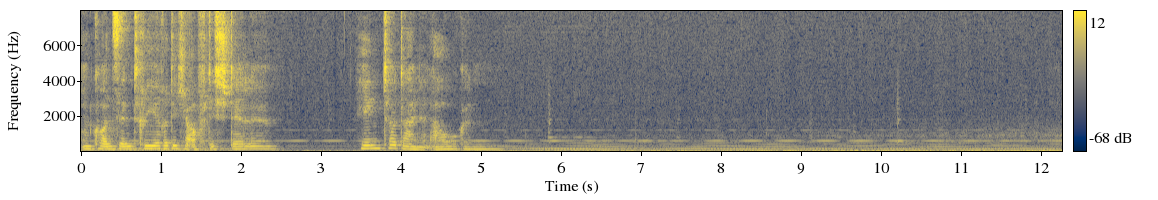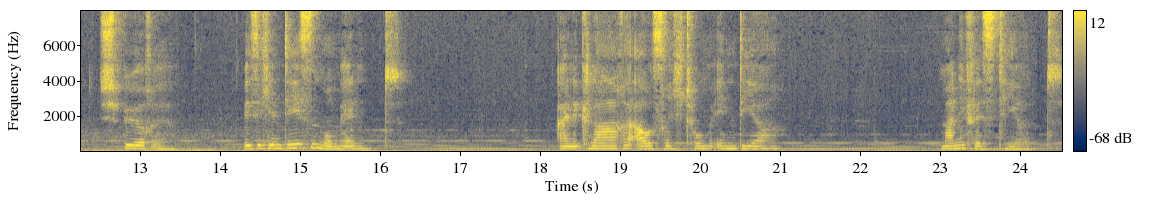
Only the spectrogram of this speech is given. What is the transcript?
Und konzentriere dich auf die Stelle hinter deinen Augen. Spüre, wie sich in diesem Moment eine klare Ausrichtung in dir manifestiert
